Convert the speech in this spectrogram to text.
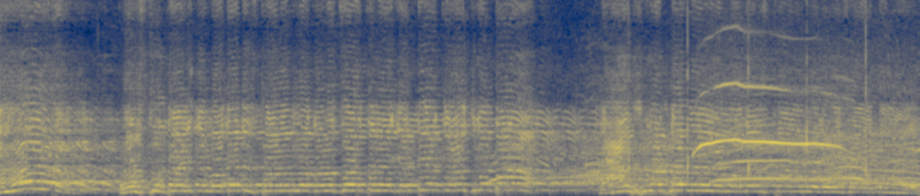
ఆహా ప్రస్తుతానికి మొదటి స్థానంలో కొనసాగుతున్నాయి. గట్టిగా కాల్చుకుంటారా కొట్టారా? మొదటి స్థానంలో కొనసాగుతున్నాయి.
